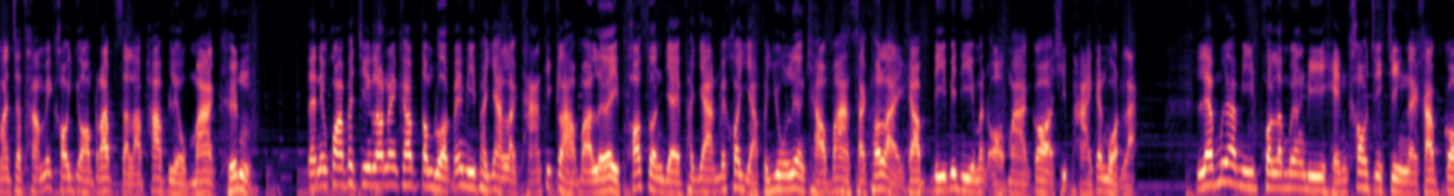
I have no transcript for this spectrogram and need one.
มันจะทำให้เขายอมรับสารภาพเร็วมากขึ้น แต่ในความเป็นจริงแล้วนะครับตำรวจไม่มีพยานหลักฐานที่กล่าวมาเลย เพราะส่วนใหญ่พยานไม่ค่อยอยากไปยุ่งเรื่องชาวบ้านสักเท่าไหร่ครับดีไม่ดีมันออกมาก็ชิบหายกันหมดละและเมื่อมีพลเมืองดีเห็นเข้าจริงๆนะครับก็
